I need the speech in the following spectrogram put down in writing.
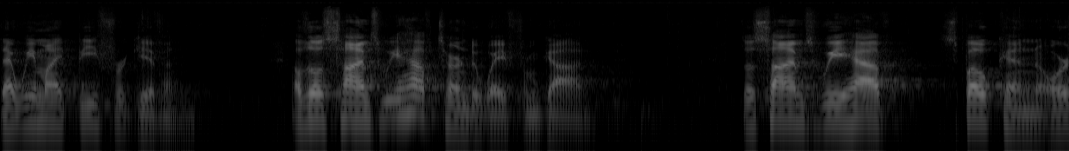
that we might be forgiven of those times we have turned away from God, those times we have spoken or,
